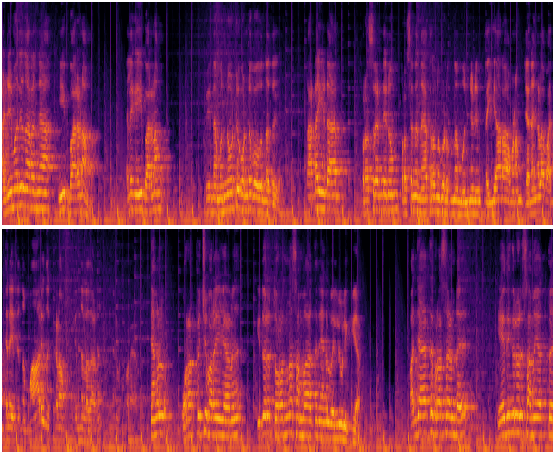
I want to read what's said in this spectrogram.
അഴിമതി നിറഞ്ഞ ഈ ഭരണം അല്ലെങ്കിൽ ഈ ഭരണം പിന്നെ മുന്നോട്ട് കൊണ്ടുപോകുന്നത് തടയിടാൻ പ്രസിഡന്റിനും പ്രസിഡന്റ് നേതൃത്വം കൊടുക്കുന്ന മുന്നണിയും തയ്യാറാവണം ജനങ്ങളെ വഞ്ചനയിൽ നിന്ന് മാറി നിൽക്കണം എന്നുള്ളതാണ് ഞങ്ങൾക്ക് പറയാം ഞങ്ങൾ ഉറപ്പിച്ചു പറയുകയാണ് ഇതൊരു തുറന്ന സംവാദത്തിന് ഞങ്ങൾ വെല്ലുവിളിക്കുകയാണ്. പഞ്ചായത്ത് പ്രസിഡന്റ് ഏതെങ്കിലും ഒരു സമയത്ത്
